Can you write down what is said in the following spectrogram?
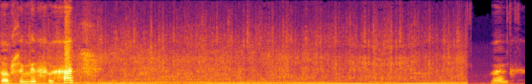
Dobrze mnie słychać? Moment.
